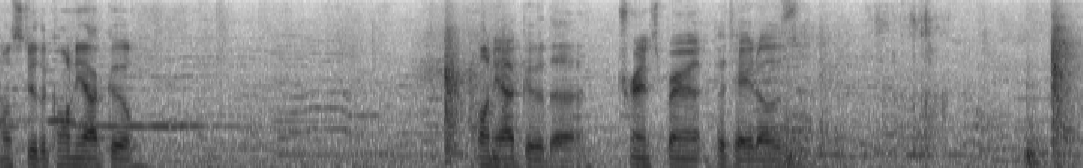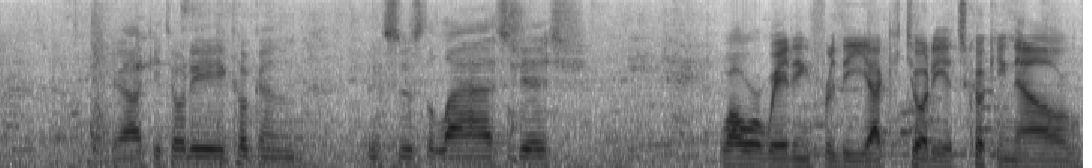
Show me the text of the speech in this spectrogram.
Let's do the konnyaku. Konnyaku, the transparent potatoes. Yakitori cooking. This is the last dish. While we're waiting for the yakitori, it's cooking now.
